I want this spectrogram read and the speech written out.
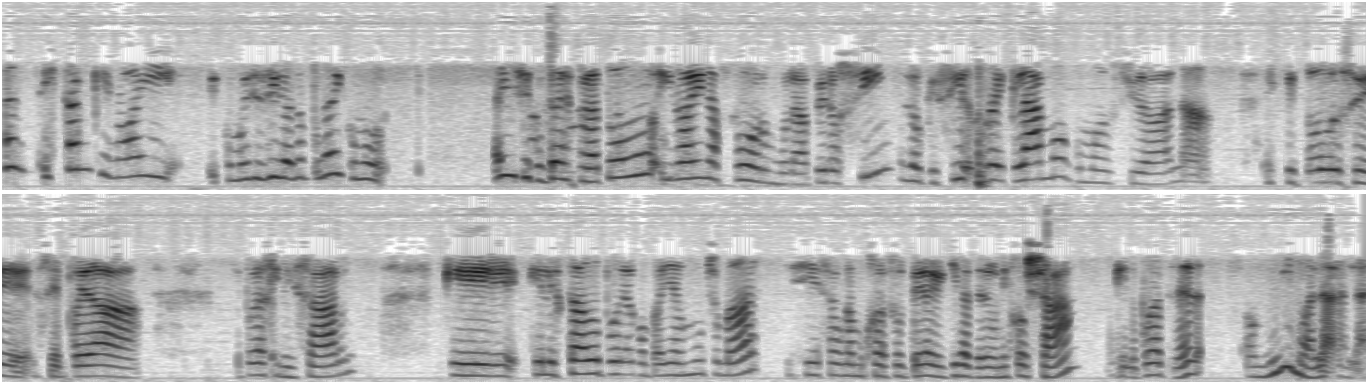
tan, es tan que no hay, eh, como dice Silvia, no, no hay como, hay dificultades para todo y no hay una fórmula, pero sí, lo que sí reclamo como ciudadana es que todo se, se pueda, se pueda agilizar, que, que el Estado pueda acompañar mucho más, y si es a una mujer soltera que quiera tener un hijo ya, que lo pueda tener al mínimo a, la- a la-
